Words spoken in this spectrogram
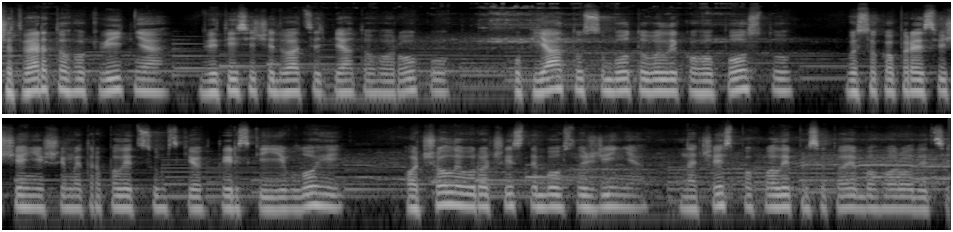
4 квітня 2025 року, у п'яту суботу Великого посту, високопересвященніший митрополит Сумський Охтирський Євлогій очолив урочисте богослужіння на честь похвали Пресвятої Богородиці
